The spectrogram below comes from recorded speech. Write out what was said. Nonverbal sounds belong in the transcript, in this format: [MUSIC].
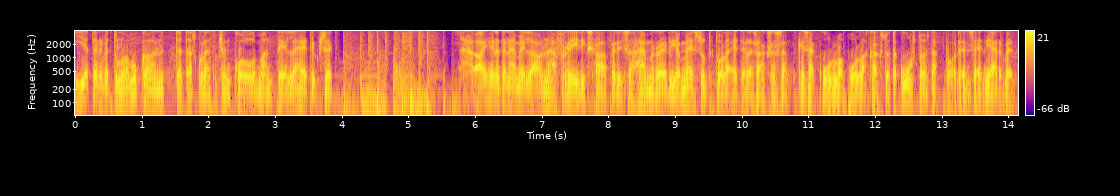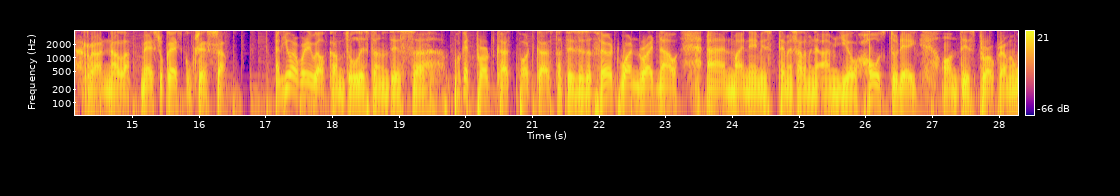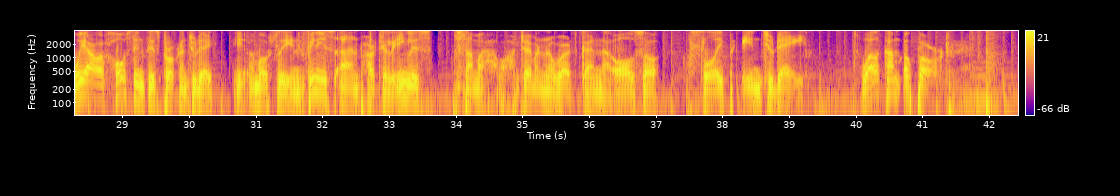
Ja tervetuloa mukaan nyt taskulähetyksen kolmanteen lähetykseen. Aiheena tänään meillä on Friedrichshafenissa Ham Radio Messut tuolla Etelä-Saksassa kesäkuun lopulla 2016 Bodenseen järven rannalla messukeskuksessa. And you are very welcome to listen to this uh, Pocket Broadcast podcast. This is the third one right now, and my name is Teme Salminen. I'm your host today on this program. We are hosting this program today mostly in Finnish and partially English. Some uh, German word can also slip in today. Welcome aboard.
